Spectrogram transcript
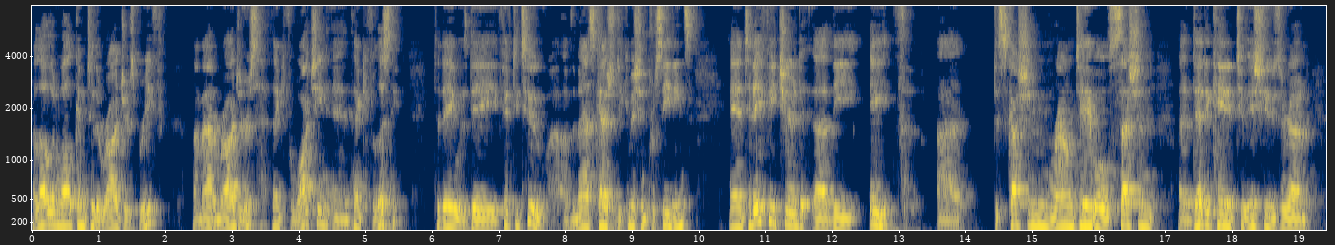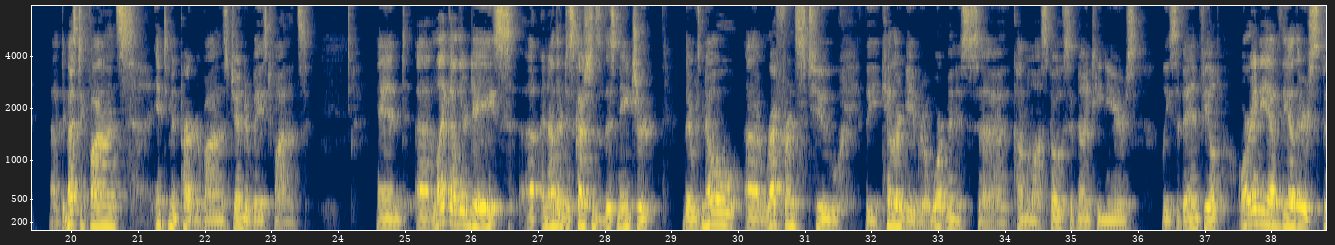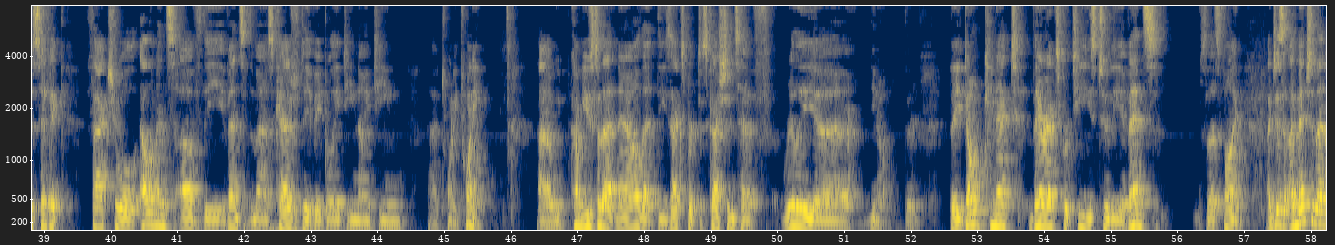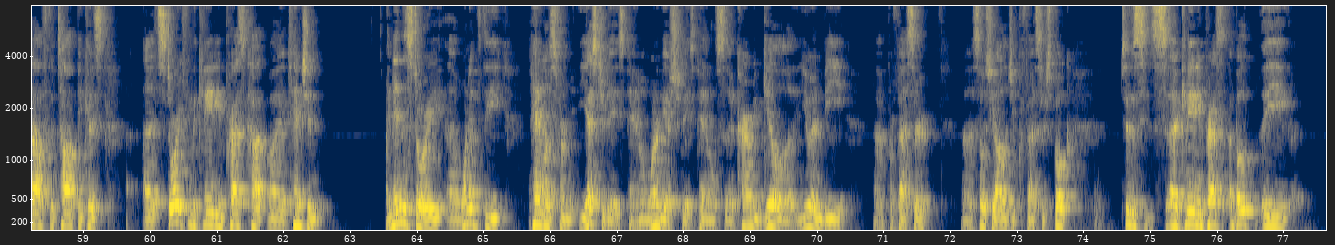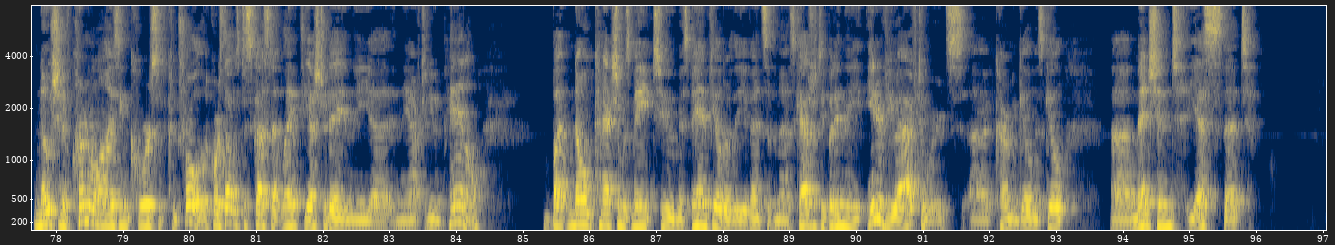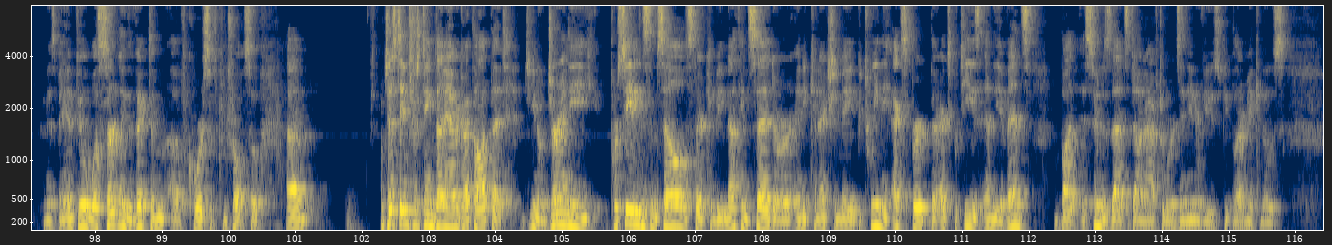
Hello and welcome to the Rogers Brief. I'm Adam Rogers. Thank you for watching and thank you for listening. Today was day 52 of the Mass Casualty Commission proceedings, and today featured uh, the eighth uh, discussion roundtable session uh, dedicated to issues around uh, domestic violence, intimate partner violence, gender based violence. And uh, like other days uh, and other discussions of this nature, there was no uh, reference to the killer, Gabriel Wortman, his uh, common law spouse of 19 years, Lisa Banfield, or any of the other specific factual elements of the events of the mass casualty of April 18, 19, uh, 2020. Uh, we've come used to that now that these expert discussions have really, uh, you know, they don't connect their expertise to the events, so that's fine. I just I mentioned that off the top because a story from the Canadian press caught my attention, and in the story, uh, one of the panelists from yesterday's panel, one of yesterday's panels, uh, Carmen Gill, a UNB uh, professor, sociology professor, spoke to the uh, Canadian press about the notion of criminalizing coercive control. Of course, that was discussed at length yesterday in the uh, in the afternoon panel but no connection was made to Miss Banfield or the events of the mass casualty. But in the interview afterwards, uh, Carmen Gill, Miss Gill, uh, mentioned, yes, that Miss Banfield was certainly the victim of coercive control. So, um, just interesting dynamic. I thought that, you know, during the proceedings themselves, there could be nothing said or any connection made between the expert, their expertise, and the events but as soon as that's done afterwards in interviews, people are making those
